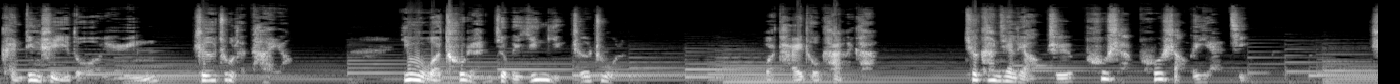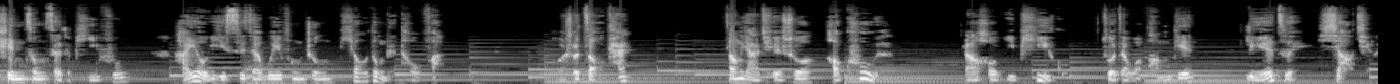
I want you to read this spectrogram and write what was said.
肯定是一朵云遮住了太阳，因为我突然就被阴影遮住了。我抬头看了看，却看见两只扑闪扑闪的眼睛，深棕色的皮肤。还有一丝在微风中飘动的头发。我说：“走开。”张雅却说：“好酷啊！”然后一屁股坐在我旁边，咧嘴笑起来。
